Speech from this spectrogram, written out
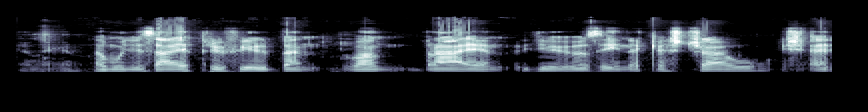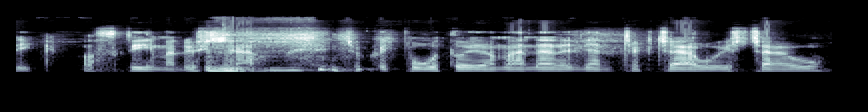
Igen, igen. Amúgy az iPreview-ben van Brian, ugye ő az énekes csáó, és Erik a screamelős csáó. csak hogy pótolja már ne legyen csak csáó és csáó.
